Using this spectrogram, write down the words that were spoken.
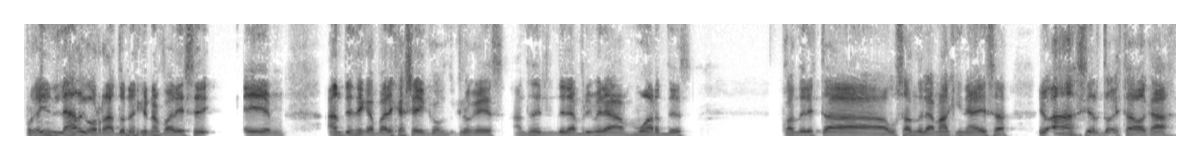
Porque hay un largo rato en el que no aparece, eh, antes de que aparezca Jacob, creo que es, antes de, las primeras muertes, cuando él está usando la máquina esa. Digo, ah, cierto, estaba acá.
